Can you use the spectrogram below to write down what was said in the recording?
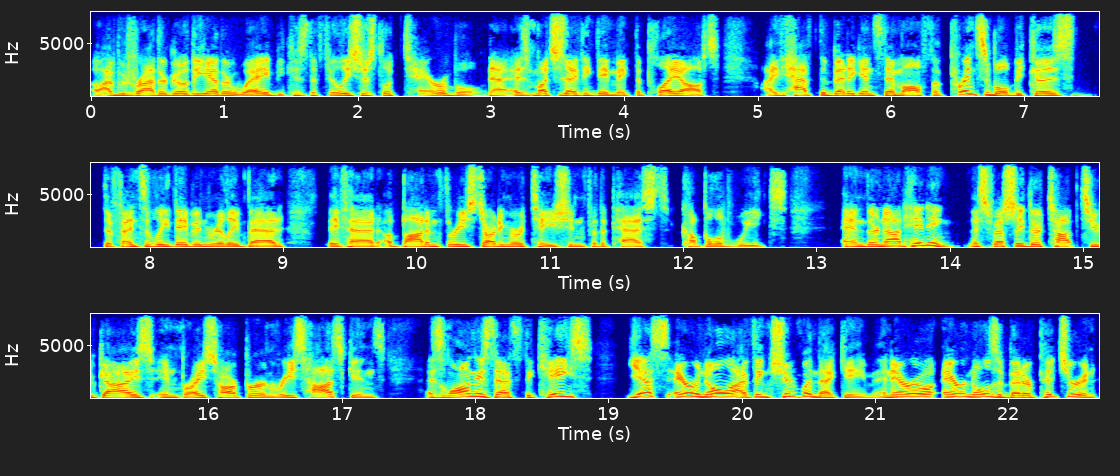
I would rather go the other way because the Phillies just look terrible. Now, as much as I think they make the playoffs, I have to bet against them off of principle because defensively they've been really bad. They've had a bottom three starting rotation for the past couple of weeks, and they're not hitting, especially their top two guys in Bryce Harper and Rhys Hoskins. As long as that's the case, yes, Aaron Nola, I think, should win that game. And Aaron, Aaron Nola is a better pitcher, and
